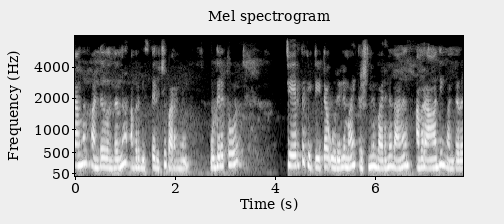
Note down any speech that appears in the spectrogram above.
തങ്ങൾ കണ്ടതെന്തെന്ന് അവർ വിസ്തരിച്ചു പറഞ്ഞു. ഉദരത്തോട് ചേർത്ത് കിട്ടിയിട്ട ഉരലുമായി കൃഷ്ണൻ വരുന്നതാണ് അവർ ആദ്യം കണ്ടത്.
